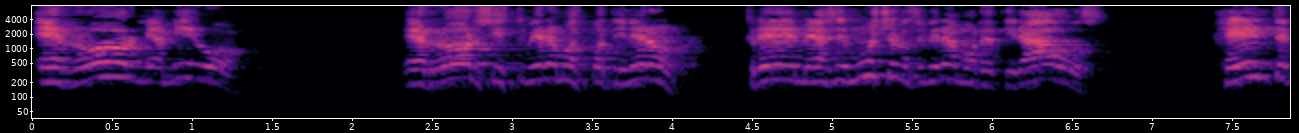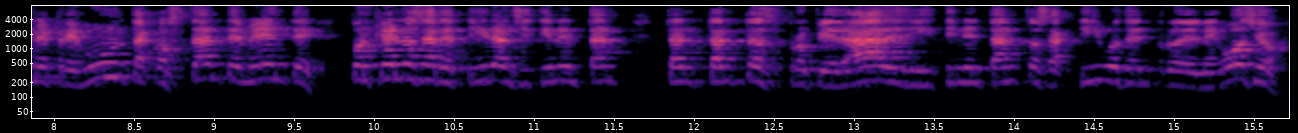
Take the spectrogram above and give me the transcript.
Error, mi amigo. Error, si estuviéramos por dinero, créeme, hace mucho nos hubiéramos retirados. Gente me pregunta constantemente, ¿por qué no se retiran si tienen tan, tan, tantas propiedades y tienen tantos activos dentro del negocio?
